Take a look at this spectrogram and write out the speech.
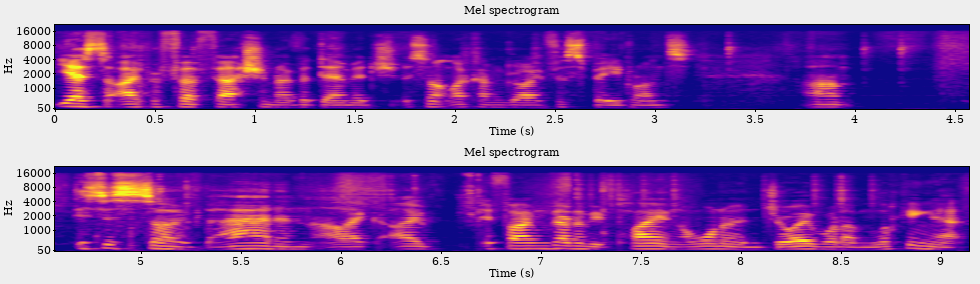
yes, I prefer fashion over damage. It's not like I'm going for speed runs. Um, it's just so bad, and like I, if I'm going to be playing, I want to enjoy what I'm looking at.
